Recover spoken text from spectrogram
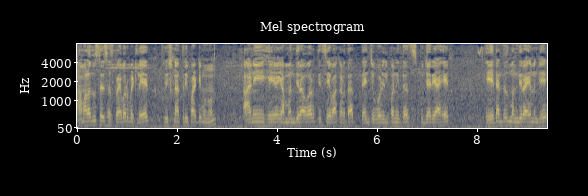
आम्हाला दुसरे सबस्क्रायबर भेटले कृष्णा त्रिपाठी म्हणून. आणि हे या मंदिरावर ते सेवा करतात. त्यांचे वडील पण इथंच पुजारी आहेत. हे त्यांचंच मंदिर आहे म्हणजे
